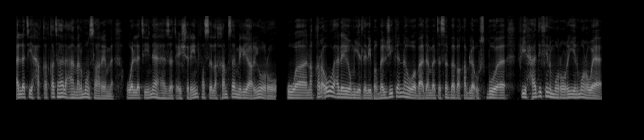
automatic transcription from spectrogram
التي حققتها العام المنصرم والتي ناهزت 20.5 مليار يورو. ونقرأ على يومية لليبر بلجيكا أنه بعدما تسبب قبل أسبوع في حادث مروري مروع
